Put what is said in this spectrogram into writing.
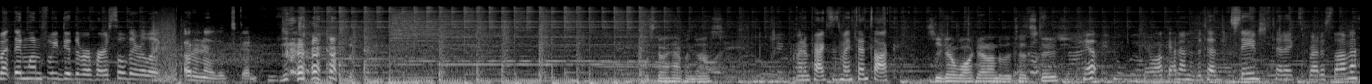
But then once we did the rehearsal, they were like, oh, no, no, that's good. What's gonna happen, Jess? I'm gonna practice my TED Talk. So you're gonna walk out onto the TED stage? Yep. Gonna walk out onto the TED stage, TEDx Bratislava.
